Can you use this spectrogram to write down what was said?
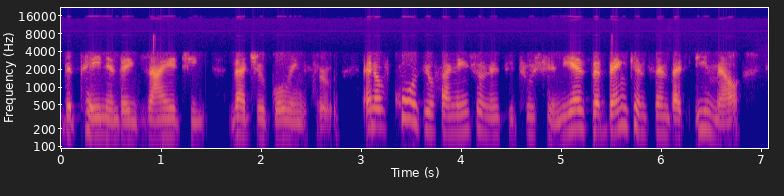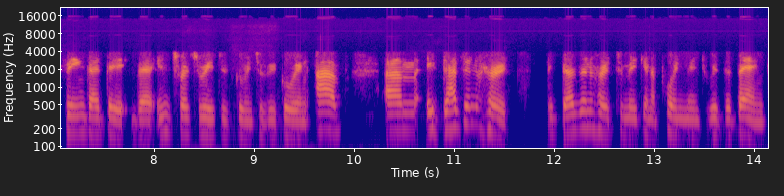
the pain and the anxiety that you're going through. And of course, your financial institution, yes, the bank can send that email saying that the, the interest rate is going to be going up. Um, it doesn't hurt. It doesn't hurt to make an appointment with the bank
